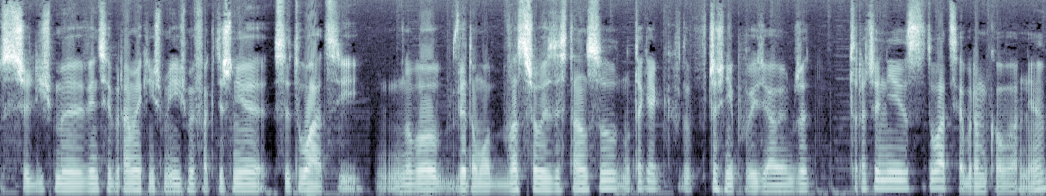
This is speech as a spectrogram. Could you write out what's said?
strzeliśmy więcej bramek niż mieliśmy faktycznie sytuacji. No bo wiadomo, dwa strzały z dystansu, no tak jak wcześniej powiedziałem, że to raczej nie jest sytuacja bramkowa, nie?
